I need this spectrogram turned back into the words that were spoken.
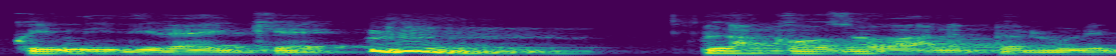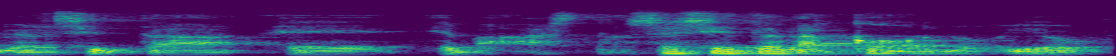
Quindi direi che la cosa vale per l'università e, e basta. Se siete d'accordo, io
